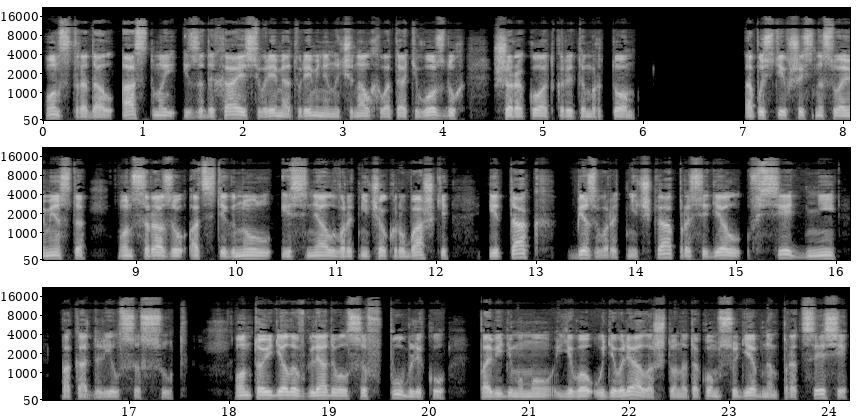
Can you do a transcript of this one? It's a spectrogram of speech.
Он страдал астмой и, задыхаясь, время от времени начинал хватать воздух широко открытым ртом. Опустившись на свое место, он сразу отстегнул и снял воротничок рубашки, и так без воротничка просидел все дни пока длился суд. Он то и дело вглядывался в публику, по-видимому, его удивляло, что на таком судебном процессе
